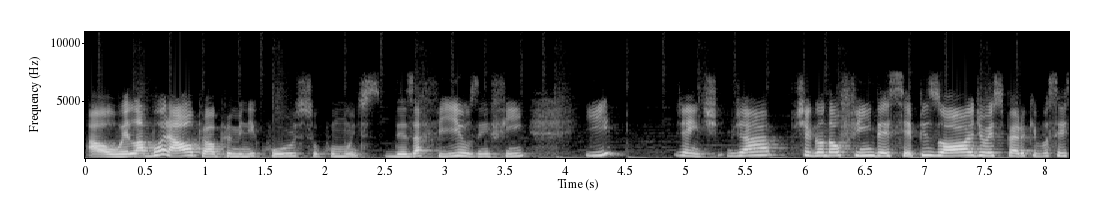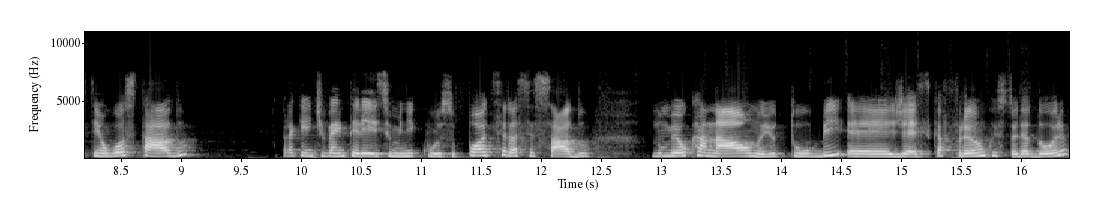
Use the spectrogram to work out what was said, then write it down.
ao elaborar o próprio mini curso com muitos desafios, enfim. E, gente, já chegando ao fim desse episódio, eu espero que vocês tenham gostado. Para quem tiver interesse, o mini curso pode ser acessado no meu canal no YouTube, é Jéssica Franco, historiadora.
